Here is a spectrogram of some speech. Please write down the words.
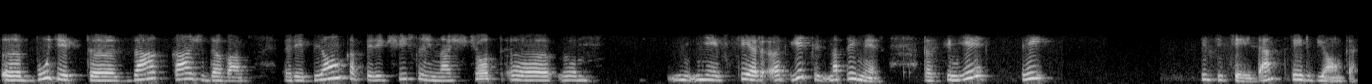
Э, будет э, за каждого ребенка перечислен на счет э, не все, если, например, в семье три, три детей, да, три ребенка,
